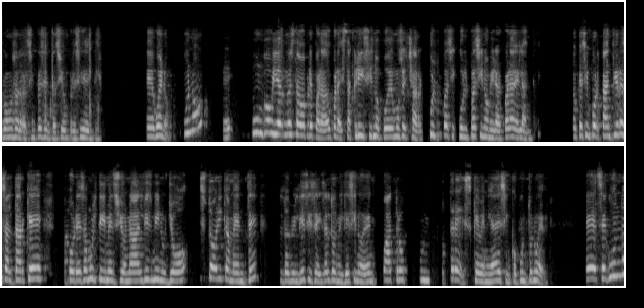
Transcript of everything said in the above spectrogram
vamos a hablar sin presentación, presidente. Eh, bueno, uno, eh, un gobierno estaba preparado para esta crisis, no podemos echar culpas y culpas, sino mirar para adelante. Lo que es importante y resaltar que la pobreza multidimensional disminuyó históricamente del 2016 al 2019 en 4.3, que venía de 5.9. Eh, segundo,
